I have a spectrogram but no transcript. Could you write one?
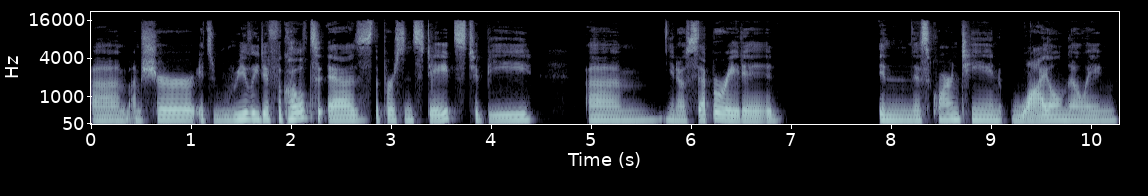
Um, I'm sure it's really difficult, as the person states, to be, um, you know, separated in this quarantine while knowing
